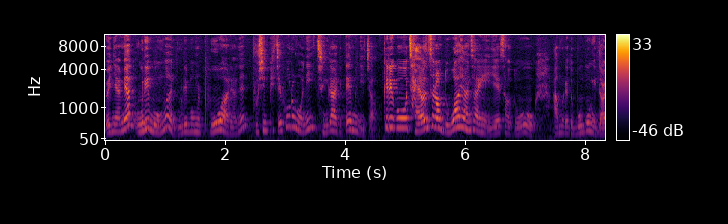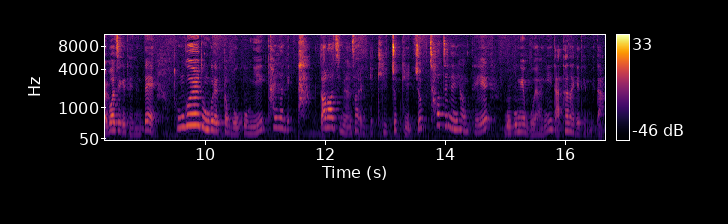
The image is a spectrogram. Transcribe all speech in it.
왜냐하면 우리 몸은 우리 몸을 보호하려는 부신피질 호르몬이 증가하기 때문이죠. 그리고 자연스러운 노화 현상에 의해서도 아무래도 모공이 넓어지게 되는데 동글동글했던 모공이 탄력이 탁 떨어지면서 이렇게 길쭉길쭉 처지는 형태의 모공의 모양이 나타나게 됩니다.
